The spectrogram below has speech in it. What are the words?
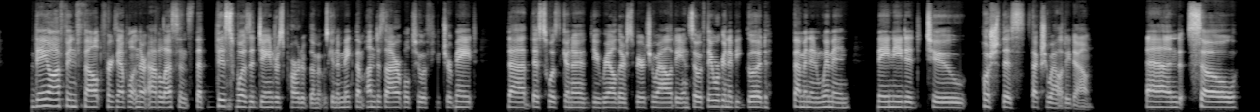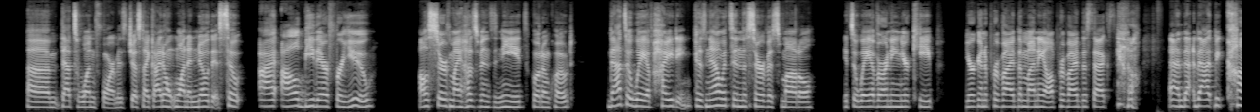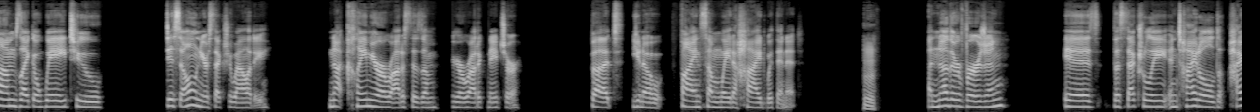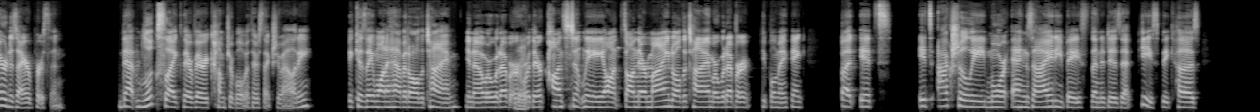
they often felt, for example, in their adolescence, that this was a dangerous part of them. It was going to make them undesirable to a future mate, that this was going to derail their spirituality. And so, if they were going to be good feminine women, they needed to push this sexuality down. And so, um, that's one form. Is just like i don't want to know this. So i i'll be there for you. I'll serve my husband's needs quote unquote. That's a way of hiding because now it's in the service model. It's a way of earning your keep. You're going to provide the money i'll provide the sex you know and that that becomes like a way to disown your sexuality not claim your eroticism your erotic nature but you know find some way to hide within it. Hmm. Another version is the sexually entitled higher desire person that looks like they're very comfortable with their sexuality because they want to have it all the time, you know, or whatever, Right. or they're constantly on it's on their mind all the time or whatever people may think. But it's it's actually more anxiety based than it is at peace because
